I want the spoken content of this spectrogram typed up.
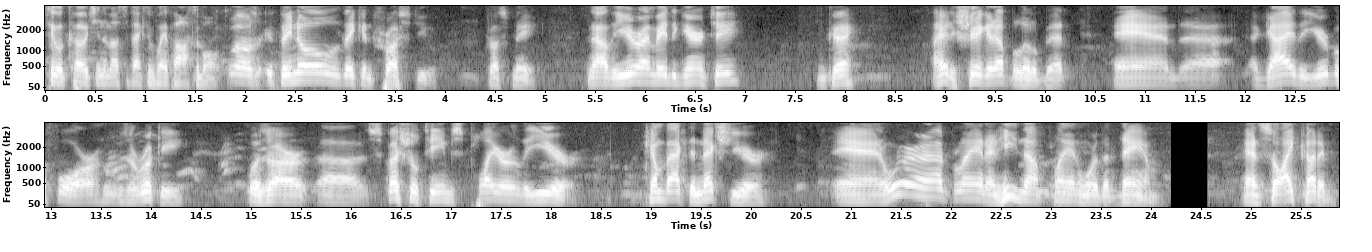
to a coach in the most effective way possible? Well, if they know they can trust you, trust me. Now, the year I made the guarantee, okay, I had to shake it up a little bit, and uh, a guy the year before who was a rookie was our uh, special teams player of the year. Come back the next year, and we're not playing, and he's not playing worth a damn. And so I cut him.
